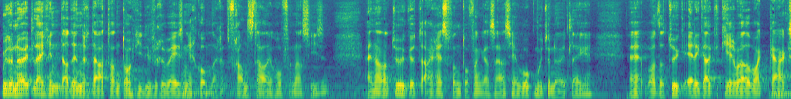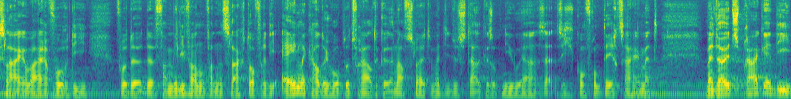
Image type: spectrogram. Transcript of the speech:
We moeten uitleggen dat inderdaad dan toch die verwijzing er komt naar het Franstalige Hof van Assise. En dan natuurlijk het arrest van Tof van Cassatie hebben we ook moeten uitleggen. Wat natuurlijk eigenlijk elke keer wel wat kaakslagen waren voor, die, voor de, de familie van, van het slachtoffer, die eindelijk hadden gehoopt het verhaal te kunnen afsluiten, maar die dus telkens opnieuw ja, zich geconfronteerd zagen met met uitspraken die,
